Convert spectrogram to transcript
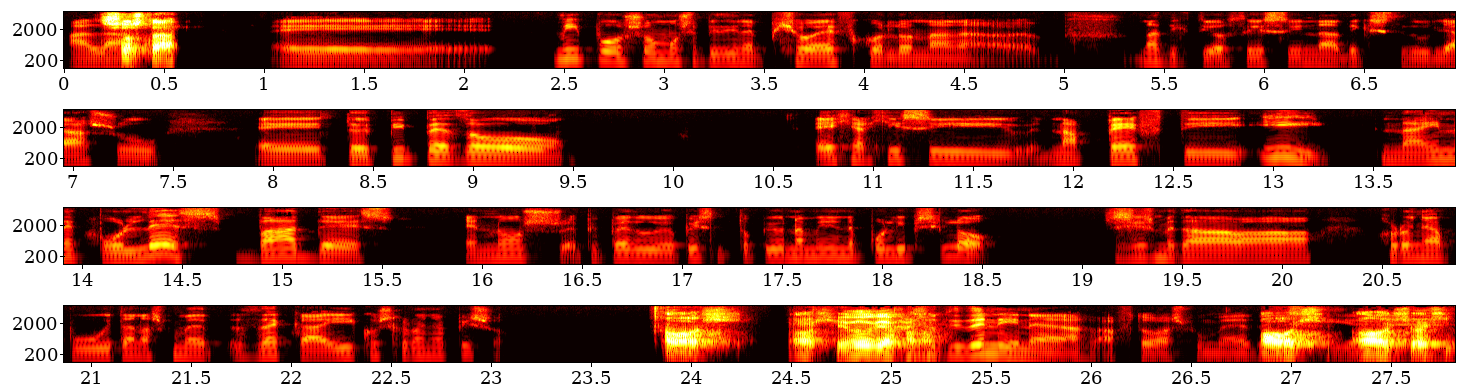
Αλλά, Σωστά. Ε, Μήπως όμως επειδή είναι πιο εύκολο να, να δικτυωθείς ή να δείξεις τη δουλειά σου, ε, το επίπεδο έχει αρχίσει να πέφτει ή να είναι πολλές μπάντες ενός επίπεδου το οποίο να μην είναι πολύ ψηλό σε σχέση με τα χρόνια που ήταν ας πούμε 10 ή 20 χρόνια πίσω; Όχι, όχι, εδώ διαφωνώ. ότι δεν είναι αυτό, ας πούμε. όχι, όχι, όχι.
